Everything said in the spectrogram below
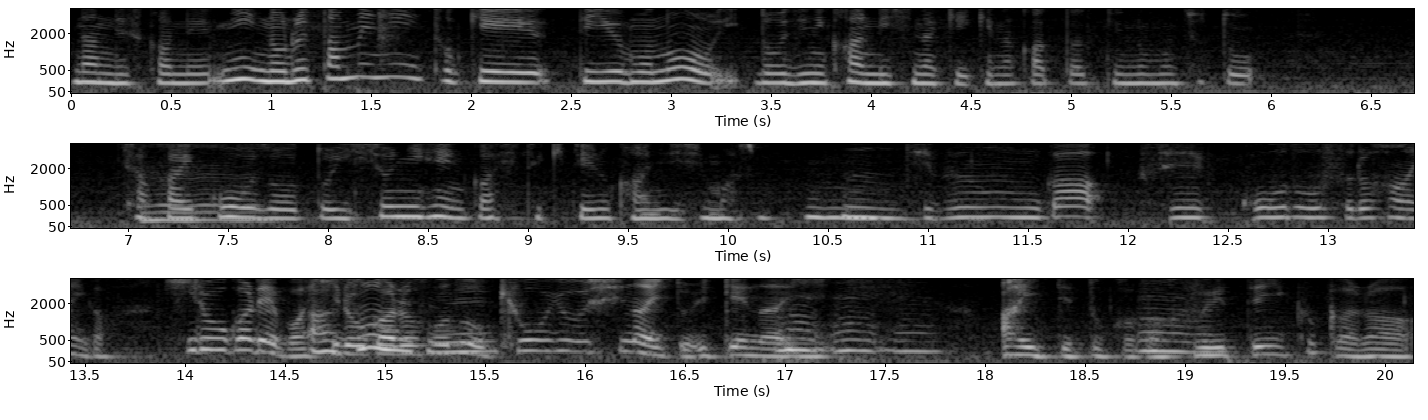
なんですかねに乗るために時計っていうものを同時に管理しなきゃいけなかったっていうのもちょっと社会構造と一緒に変化してきてる感じします。うん。うん。自分が性行動する範囲が広がればあ広がるほど共有しないといけないうんうんうん相手とかが増えていくから、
